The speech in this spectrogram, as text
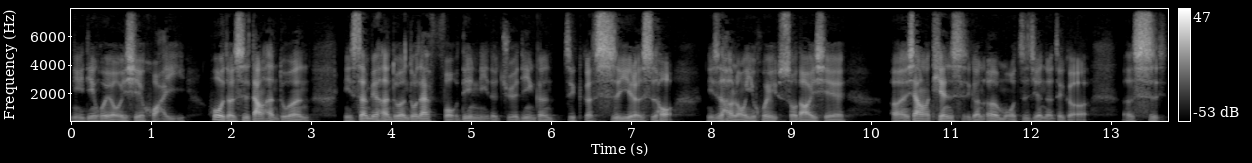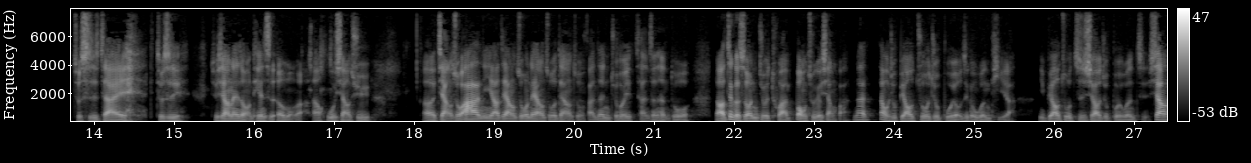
你一定会有一些怀疑，或者是当很多人，你身边很多人都在否定你的决定跟这个事业的时候，你是很容易会受到一些，呃，像天使跟恶魔之间的这个，呃，是就是在 就是就像那种天使恶魔嘛，然后互相去，呃，讲说啊，你要这样做那样做这样做，反正你就会产生很多，然后这个时候你就会突然蹦出一个想法，那那我就不要做，就不会有这个问题了。你不要做直销就不会问题。像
